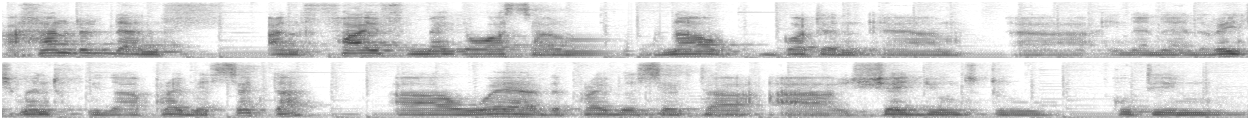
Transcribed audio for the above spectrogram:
105 megawatts have now gotten um, uh, in an arrangement with the private sector, uh, where the private sector are scheduled to put in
